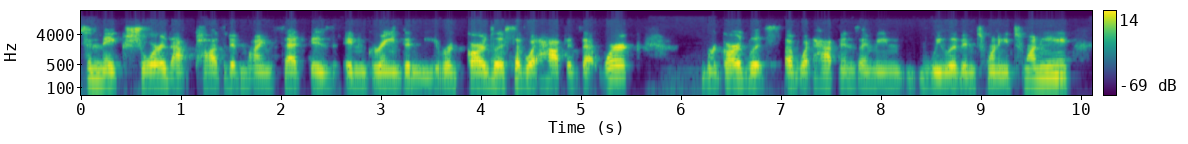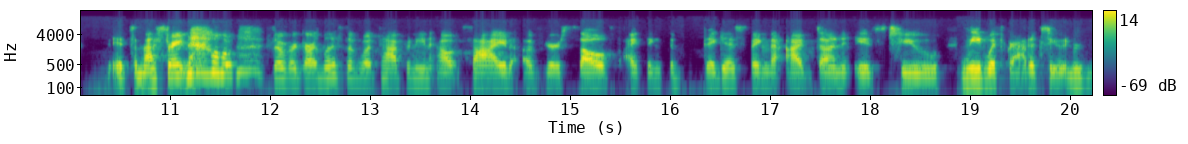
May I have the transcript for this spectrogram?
to make sure that positive mindset is ingrained in me regardless of what happens at work regardless of what happens, I mean, we live in 2020. It's a mess right now. so, regardless of what's happening outside of yourself, I think the biggest thing that I've done is to lead with gratitude,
